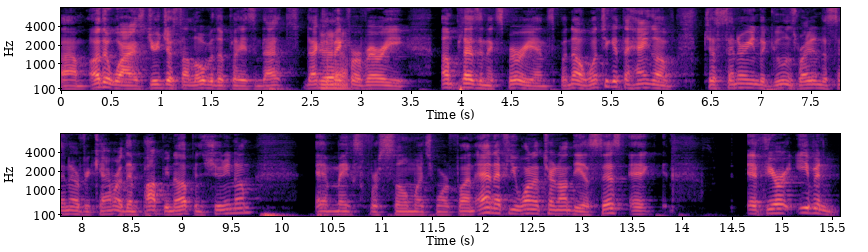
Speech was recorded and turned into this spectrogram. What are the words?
Um, otherwise, you're just all over the place, and that's that can Yeah. make for a very unpleasant experience. But no, once you get the hang of just centering the goons right in the center of your camera, then popping up and shooting them, it makes for so much more fun. And if you want to turn on the assist, it, if you're even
